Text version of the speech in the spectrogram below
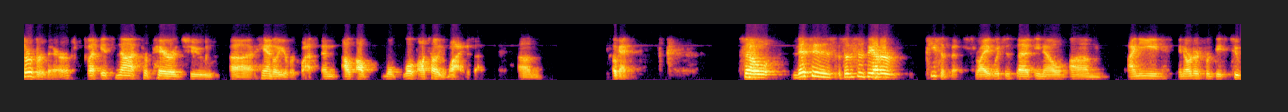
server there, but it's not prepared to uh, handle your request. And I'll, I'll, we'll, we'll, I'll tell you why in a. Um, okay. So this is, so this is the other piece of this, right? Which is that, you know, um, I need, in order for these two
